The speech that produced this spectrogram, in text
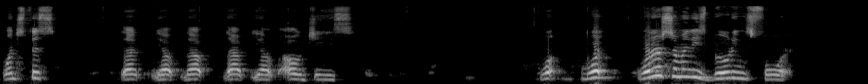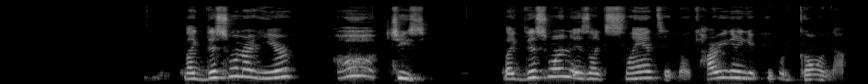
Once this. That. Yep. Yep. Yep. Yep. Oh, jeez. What what what are some of these buildings for? Like this one right here? Oh, jeez. Like this one is like slanted. Like how are you gonna get people to go on that?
